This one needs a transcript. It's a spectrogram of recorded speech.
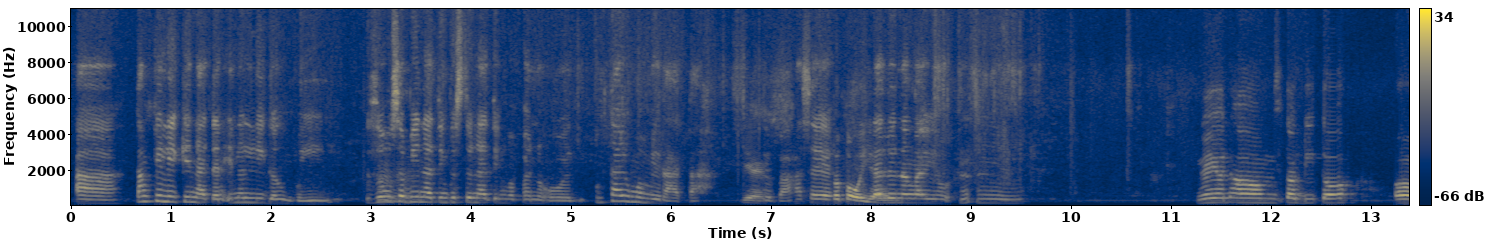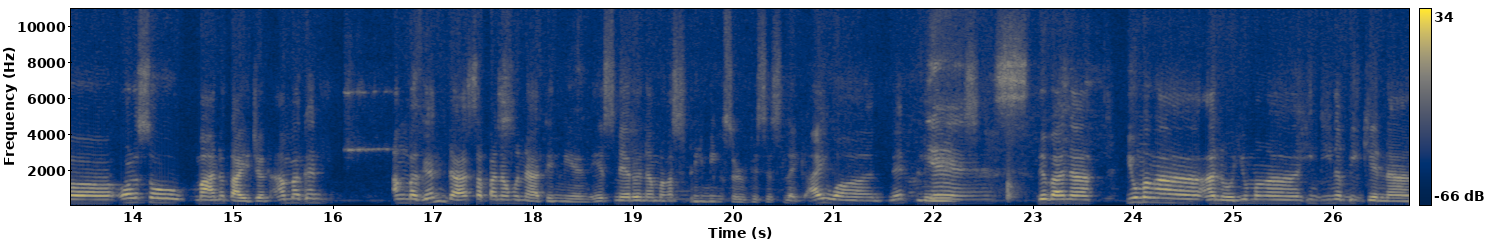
ah tangkilikin natin in a legal way. So, Mm. sabihin natin gusto nating mapanood, huwag tayong mamirata. Yes. Diba? Kasi, Totoo yan. lalo na ngayon, mm Ngayon, um, tawag dito, uh, also, maano tayo dyan, ang, magan- ang maganda sa panahon natin ngayon is meron ng mga streaming services like iWant, Netflix, yes. 'di ba na yung mga ano, yung mga hindi nabigyan ng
